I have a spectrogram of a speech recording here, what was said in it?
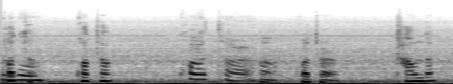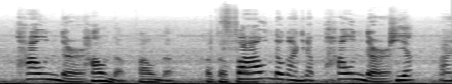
그리고 쿼터? 쿼터 어 쿼터 카운더? 파운더. 파운더 파운더 쿼터 파운더가 아니라 파운더. 피야? 아,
